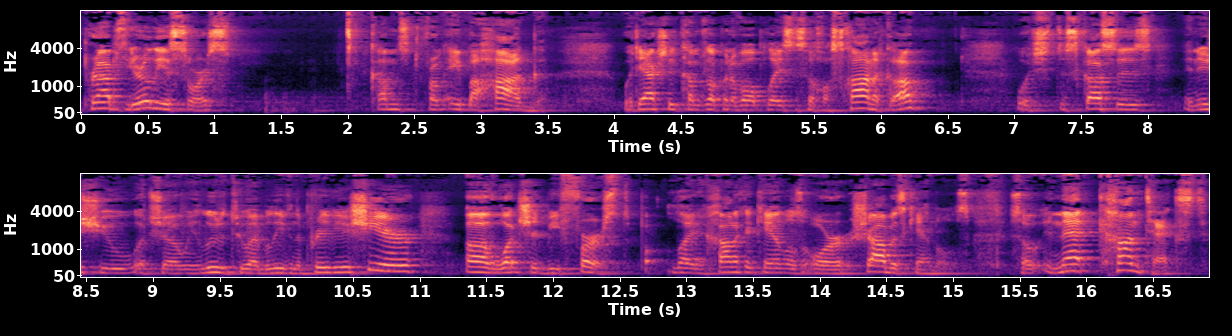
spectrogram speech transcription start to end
Perhaps the earliest source comes from a Bahag, which actually comes up in of all places, Chos Chanukah, which discusses an issue which uh, we alluded to, I believe, in the previous year of what should be first, lighting Hanukkah candles or Shabbos candles. So in that context,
